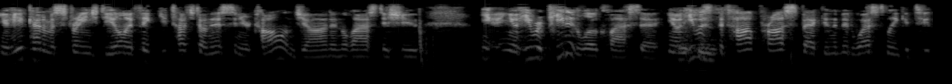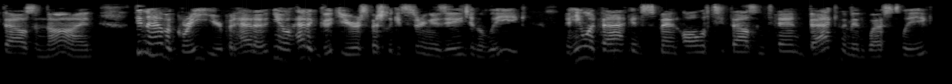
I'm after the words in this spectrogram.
you know, he had kind of a strange deal. And I think you touched on this in your column, John, in the last issue. You, you know, he repeated low class A. You know, he was mm-hmm. the top prospect in the Midwest League in 2009. Didn't have a great year, but had a, you know, had a good year, especially considering his age in the league. And he went back and spent all of 2010 back in the Midwest League.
